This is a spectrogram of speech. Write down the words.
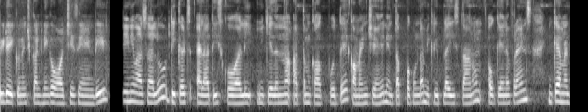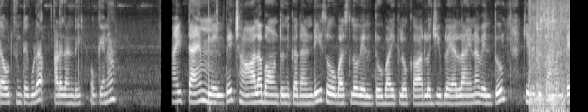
వీడియో ఇక్కడ నుంచి కంటిన్యూగా వాచ్ చేసేయండి. శ్రీనివాసాలు టికెట్స్ ఎలా తీసుకోవాలి? మీకు ఏదన్నా అర్థం కాకపోతే కమెంట్ చేయండి. నేను తప్పకుండా మీకు రిప్లై ఇస్తాను. ఓకేనా ఫ్రెండ్స్? ఇంకా ఏమైనా డౌట్స్ ఉంటే కూడా అడగండి. ఓకేనా? నైట్ టైం వెళ్తే చాలా బాగుంటుంది కదండి. సో బస్లో వెళ్తూ బైక్లో కార్లో జీప్లో ఎలా అయినా వెళ్తూ కింద చూసామంటే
